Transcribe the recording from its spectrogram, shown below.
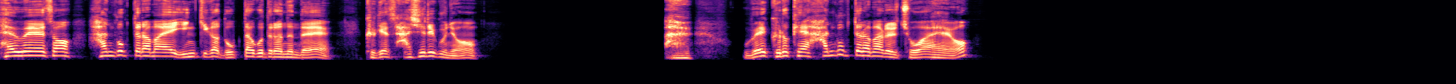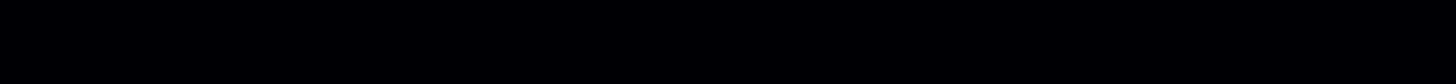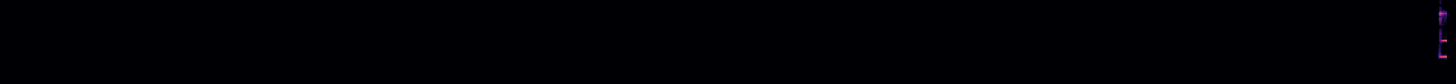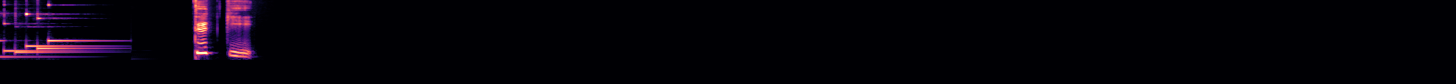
해외에서 한국 드라마의 인기가 높다고 들었는데 그게 사실이군요. 아, 왜 그렇게 한국 드라마를 좋아해요? 듣기,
